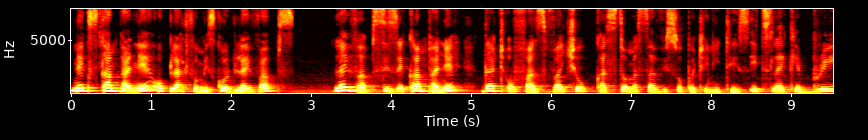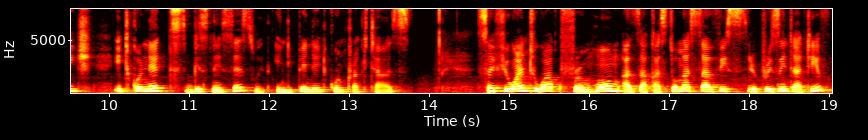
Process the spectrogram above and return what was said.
Next company or platform is called LiveApps. LiveApps is a company that offers virtual customer service opportunities. It's like a bridge. It connects businesses with independent contractors. So if you want to work from home as a customer service representative,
